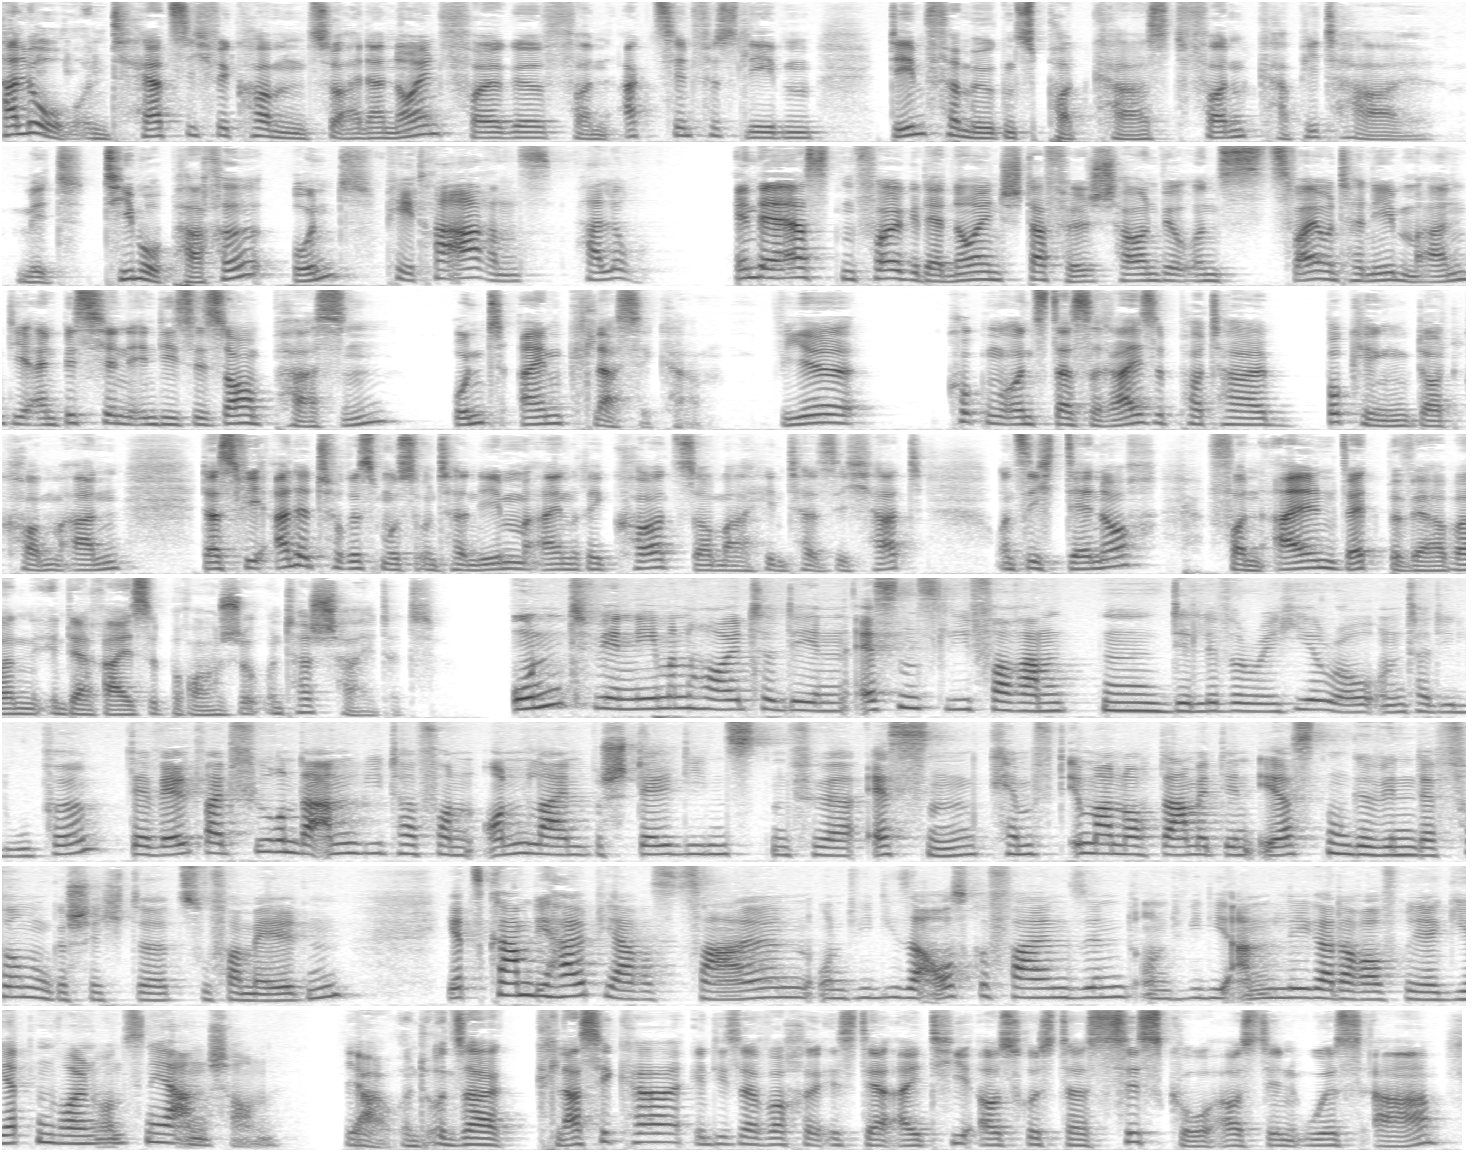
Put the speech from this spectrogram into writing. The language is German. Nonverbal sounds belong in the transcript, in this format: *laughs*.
Hallo und herzlich willkommen zu einer neuen Folge von Aktien fürs Leben, dem Vermögenspodcast von Kapital mit Timo Pache und Petra Ahrens. Hallo. In der ersten Folge der neuen Staffel schauen wir uns zwei Unternehmen an, die ein bisschen in die Saison passen und ein Klassiker. Wir gucken uns das Reiseportal Booking.com an, das wie alle Tourismusunternehmen einen Rekordsommer hinter sich hat und sich dennoch von allen Wettbewerbern in der Reisebranche unterscheidet. Und wir nehmen heute den Essenslieferanten Delivery Hero unter die Lupe. Der weltweit führende Anbieter von Online-Bestelldiensten für Essen kämpft immer noch damit, den ersten Gewinn der Firmengeschichte zu vermelden. Jetzt kamen die Halbjahreszahlen und wie diese ausgefallen sind und wie die Anleger darauf reagierten, wollen wir uns näher anschauen. Ja, und unser Klassiker in dieser Woche ist der IT-Ausrüster Cisco aus den USA.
